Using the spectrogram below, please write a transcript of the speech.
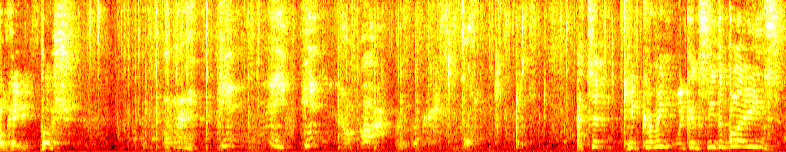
Okay, push. That's it. Keep coming. We can see the blades.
